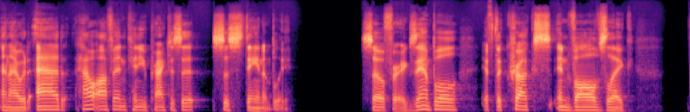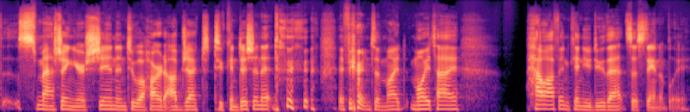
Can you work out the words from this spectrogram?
And I would add, how often can you practice it sustainably? So, for example, if the crux involves like smashing your shin into a hard object to condition it, if you're into Muay Thai, how often can you do that sustainably?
